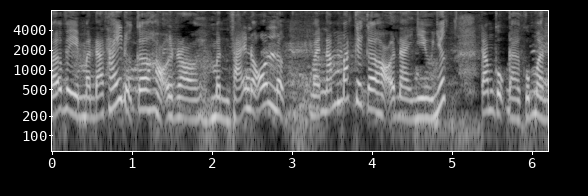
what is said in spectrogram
bởi vì mình đã thấy được cơ hội rồi, mình phải nỗ lực, phải nắm bắt cái cơ hội này nhiều nhất trong cuộc đời của mình.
